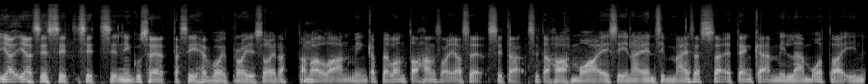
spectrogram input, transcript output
ja, ja siis sit, sit, sit, niin kuin se, että siihen voi projisoida tavallaan mm. minkä pelon tahansa, ja se, sitä, sitä hahmoa ei siinä ensimmäisessä etenkään millään muotoa in,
